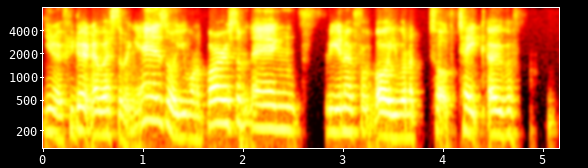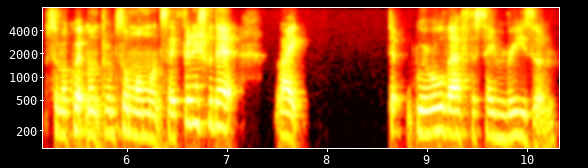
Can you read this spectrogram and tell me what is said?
you know if you don't know where something is or you want to borrow something you know from or you want to sort of take over some equipment from someone once they finish with it like we're all there for the same reason.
